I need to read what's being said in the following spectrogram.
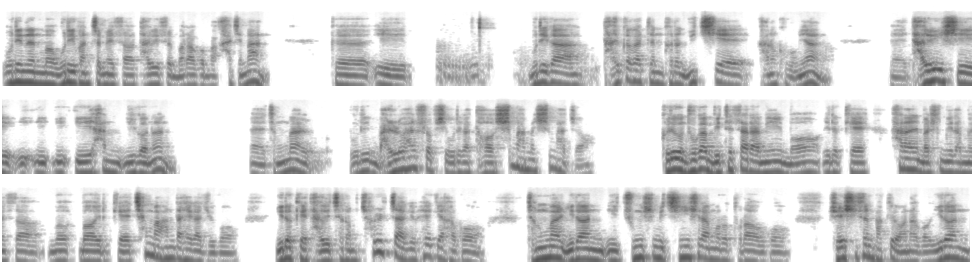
우리는 뭐 우리 관점에서 다윗을 뭐라고 막 하지만 그 이 우리가 다윗과 같은 그런 위치에 가놓고 보면 예, 다윗이 이한 이거는 예, 정말 우리 말로 할 수 없이 우리가 더 심하면 심하죠. 그리고 누가 밑에 사람이 뭐 이렇게 하나님 말씀이라면서 뭐, 뭐 이렇게 책망한다 해가지고 이렇게 다윗처럼 철저하게 회개하고 정말 이런 이 중심이 진실함으로 돌아오고 죄 씻음 받길 원하고 이런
